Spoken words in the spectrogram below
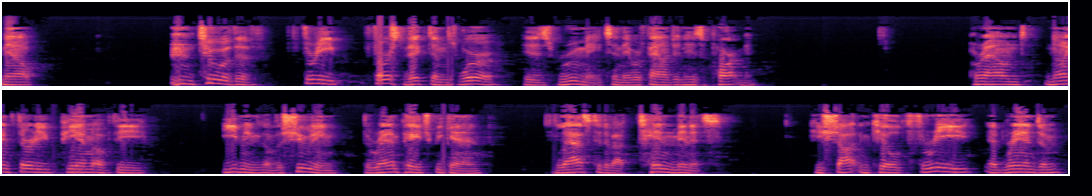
Now, two of the three first victims were his roommates, and they were found in his apartment. Around 9:30 p.m. of the evening of the shooting, the rampage began. It lasted about 10 minutes. He shot and killed three at random,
